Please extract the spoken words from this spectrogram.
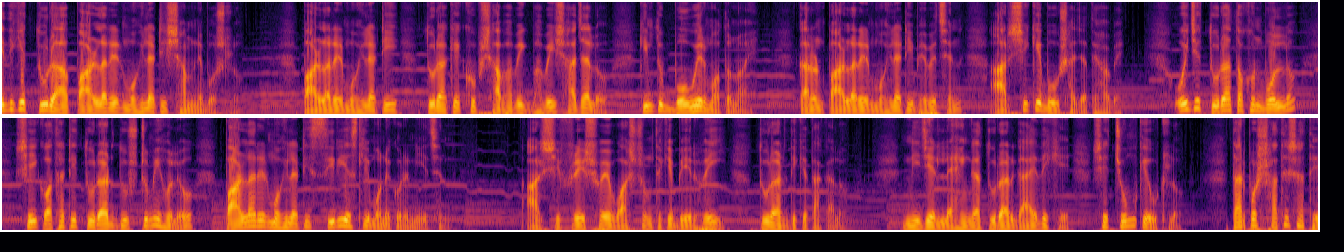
এদিকে তুরা পার্লারের মহিলাটির সামনে বসল। পার্লারের মহিলাটি তুরাকে খুব স্বাভাবিকভাবেই সাজালো, কিন্তু বউয়ের মতো নয়, কারণ পার্লারের মহিলাটি ভেবেছেন আরশিকে বউ সাজাতে হবে। ওই যে তুরা তখন বলল, সেই কথাটি তুরার দুষ্টুমি হলেও পার্লারের মহিলাটি সিরিয়াসলি মনে করে নিয়েছেন। আরশি ফ্রেশ হয়ে ওয়াশরুম থেকে বের হয়েই তুরার দিকে তাকালো। নিজের লেহেঙ্গা তুরার গায়ে দেখে সে চমকে উঠল। তারপর সাথে সাথে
